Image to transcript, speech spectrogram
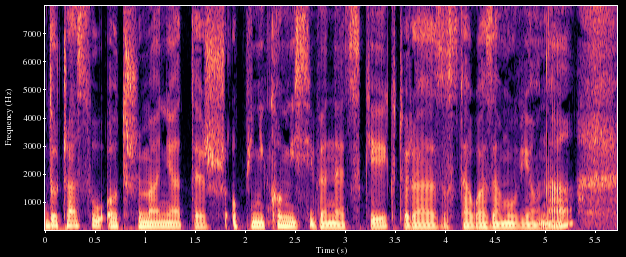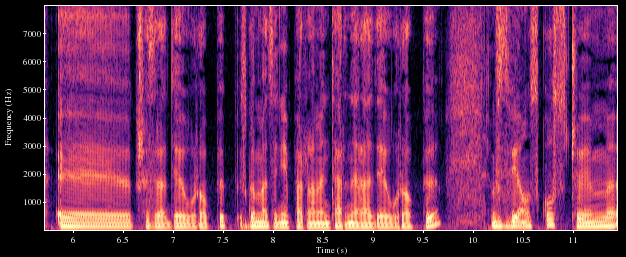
do czasu otrzymania też opinii Komisji Weneckiej, która została zamówiona y, przez Radę Europy, Zgromadzenie Parlamentarne Rady Europy, w związku z czym y,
